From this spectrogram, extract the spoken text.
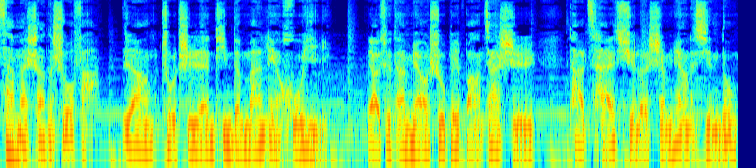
萨曼莎的说法。让主持人听得满脸狐疑，要求他描述被绑架时他采取了什么样的行动。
